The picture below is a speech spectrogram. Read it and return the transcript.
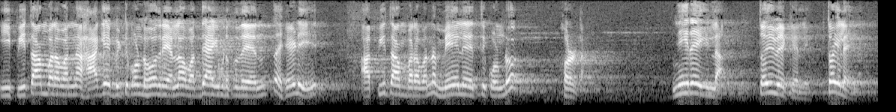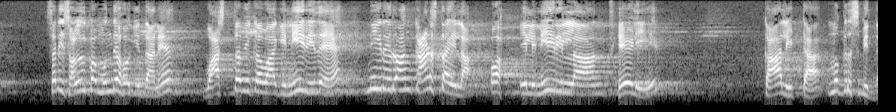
ಈ ಪೀತಾಂಬರವನ್ನು ಹಾಗೆ ಬಿಟ್ಟುಕೊಂಡು ಹೋದರೆ ಎಲ್ಲ ಒದ್ದೆ ಆಗಿಬಿಡ್ತದೆ ಅಂತ ಹೇಳಿ ಆ ಪೀತಾಂಬರವನ್ನು ಮೇಲೆ ಎತ್ತಿಕೊಂಡು ಹೊರಟ. ನೀರೇ ಇಲ್ಲ. ತೊಯ್ಬೇಕಲ್ಲಿ ತೊಯ್ಲೇ ಸರಿ, ಸ್ವಲ್ಪ ಮುಂದೆ ಹೋಗಿದ್ದಾನೆ. ವಾಸ್ತವಿಕವಾಗಿ ನೀರಿದೆ. ನೀರಿರೋ ಹಂಗೆ ಕಾಣಿಸ್ತಾ ಇಲ್ಲ. ಓಹ್, ಇಲ್ಲಿ ನೀರಿಲ್ಲ ಅಂತ ಹೇಳಿ ಕಾಲಿಟ್ಟ, ಮುಗ್ರಿಸ್ಬಿದ್ದ.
